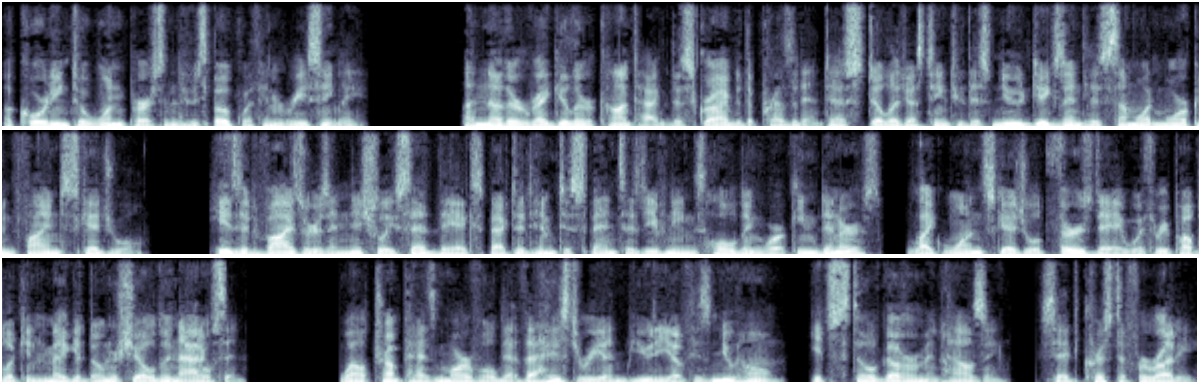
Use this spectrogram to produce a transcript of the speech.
according to one person who spoke with him recently. Another regular contact described the president as still adjusting to this new gigs and his somewhat more confined schedule. His advisers initially said they expected him to spend his evenings holding working dinners, like one scheduled Thursday with Republican megadonor Sheldon Adelson. While Trump has marveled at the history and beauty of his new home, it's still government housing, said Christopher Ruddy,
